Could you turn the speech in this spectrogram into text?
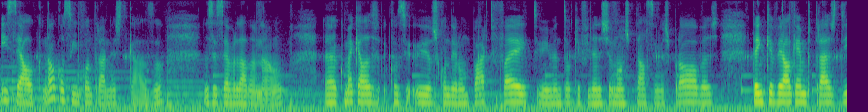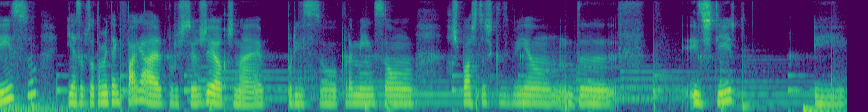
isso é algo que não consegui encontrar neste caso não sei se é verdade ou não. Uh, como é que elas conseguiu esconder um parto feito e inventou que a filha nasceu num hospital sem as provas? Tem que haver alguém por trás disso e essa pessoa também tem que pagar por os seus erros, não é? Por isso, para mim, são respostas que deviam de existir e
